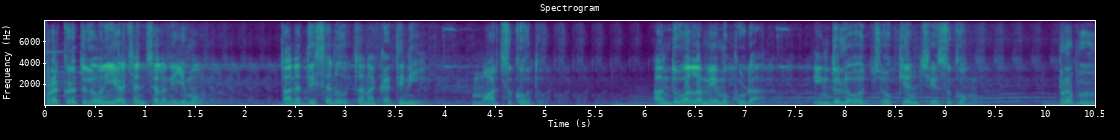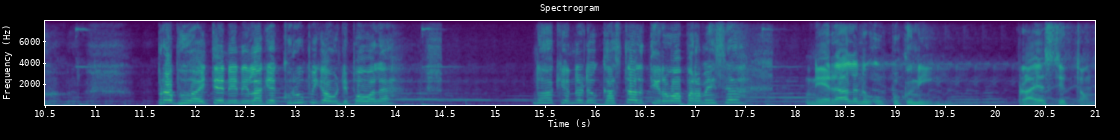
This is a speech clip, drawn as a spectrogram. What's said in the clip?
ప్రకృతిలోని అచంచల నియమం తన దిశను తన గతిని మార్చుకోదు. అందువల్ల మేము కూడా ఇందులో జోక్యం చేసుకోము. ప్రభు ప్రభు అయితే నేను ఇలాగే కురూపిగా ఉండిపోవాలా? నాకెన్నడూ కష్టాలు తీరవా పరమేశ? నేరాలను ఒప్పుకుని ప్రాయశ్చిత్తం.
